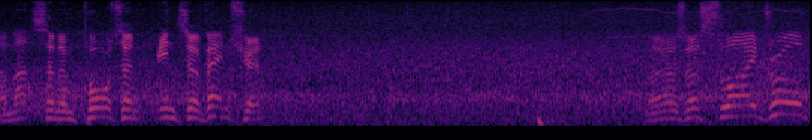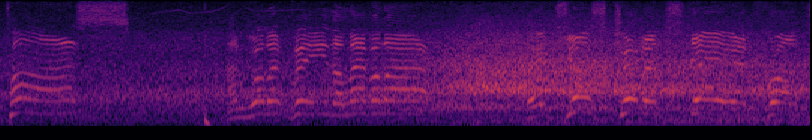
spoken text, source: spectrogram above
And that's an important intervention. There's a slide rule pass. And will it be the leveller? They just couldn't stay in front.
